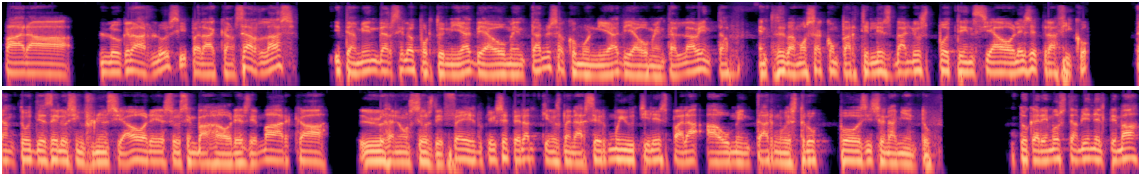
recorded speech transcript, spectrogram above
para lograrlos y para alcanzarlas y también darse la oportunidad de aumentar nuestra comunidad y aumentar la venta. Entonces vamos a compartirles varios potenciadores de tráfico, tanto desde los influenciadores, los embajadores de marca, los anuncios de Facebook, etcétera, que nos van a ser muy útiles para aumentar nuestro posicionamiento. Tocaremos también el tema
